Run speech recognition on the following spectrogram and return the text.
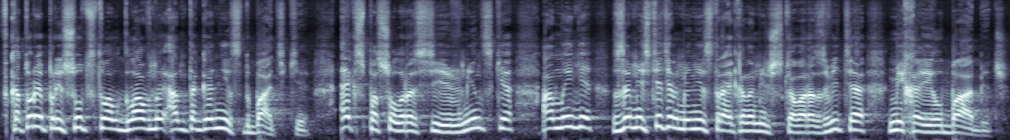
в которой присутствовал главный антагонист батьки, экс-посол России в Минске, а ныне заместитель министра экономического развития Михаил Бабич.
